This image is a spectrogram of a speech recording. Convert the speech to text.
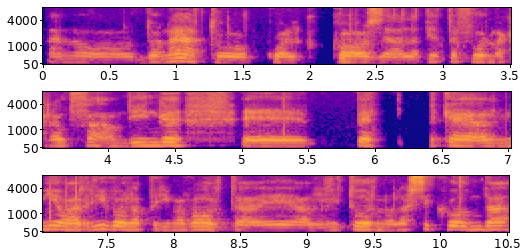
hanno donato qualcosa alla piattaforma crowdfunding eh, perché al mio arrivo la prima volta e al ritorno la seconda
